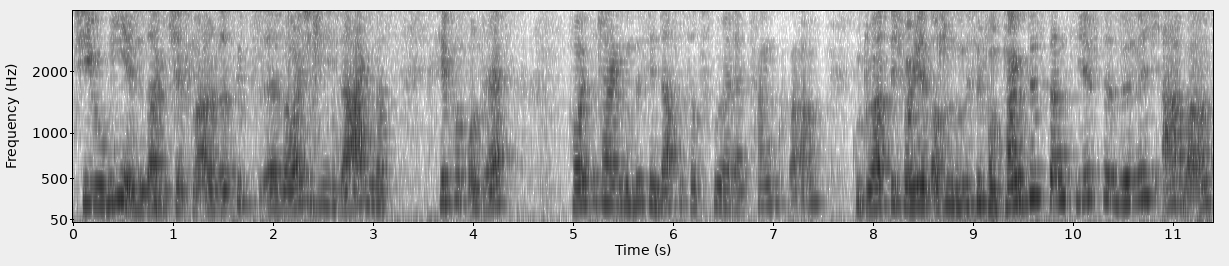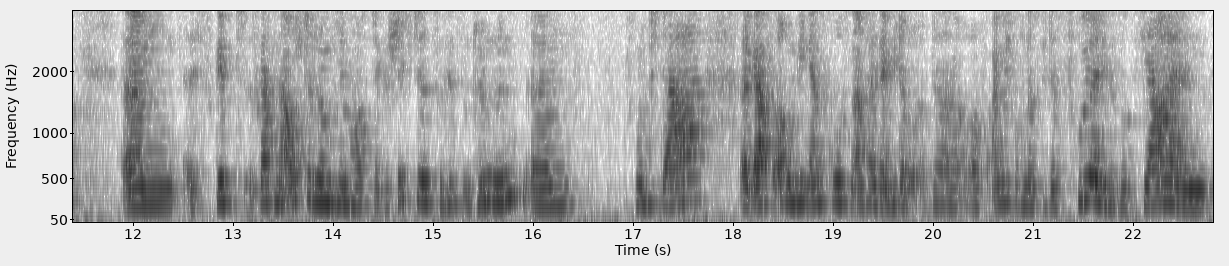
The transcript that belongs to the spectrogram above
Theorien, sage ich jetzt mal, oder es gibt äh, Leute, die sagen, dass Hip-Hop und Rap heutzutage so ein bisschen das ist, was früher der Punk war. Gut, du hast dich vorhin jetzt auch schon so ein bisschen vom Punk distanziert persönlich, aber ähm, es, gibt, es gab eine Ausstellung hier im Haus der Geschichte zu Hits und Hymnen ähm, und da äh, gab es auch irgendwie einen ganz großen Anteil, der wieder darauf angesprochen ist, wie das früher diese sozialen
